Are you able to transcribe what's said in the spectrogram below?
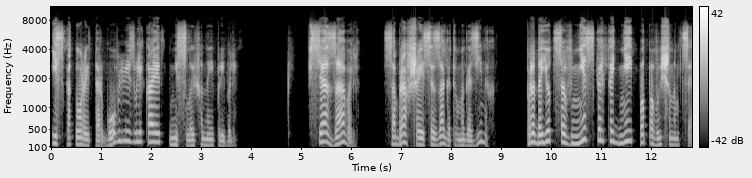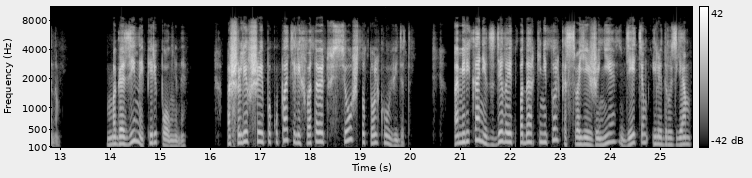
из которой торговля извлекает неслыханные прибыли. Вся заваль собравшаяся за год в магазинах, продается в несколько дней по повышенным ценам. Магазины переполнены. Ошалевшие покупатели хватают все, что только увидят. Американец делает подарки не только своей жене, детям или друзьям.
